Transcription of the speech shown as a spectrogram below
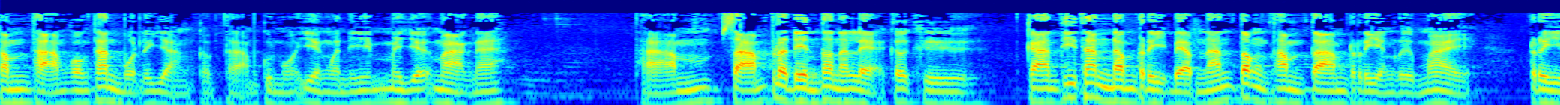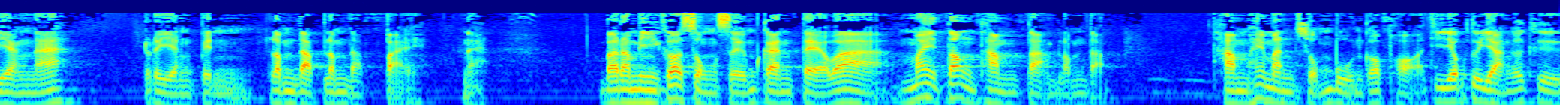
คำถามของท่านหมดหรือยังคำถามคุณหมอเอียงวันนี้ไม่เยอะมากนะ ถามสามประเด็นเท่านั้นแหละก็คือ การที่ท่านดำริแบบนั้นต้องทำตามเรียงหรือไม่เรียงนะ เรียงเป็นลำดับลำดับไปนะบารมีก็ส่งเสริมกันแต่ว่าไม่ต้องทำตามลำดับทำให้มันสมบูรณ์ก็พอที่ยกตัวอย่างก็คือ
